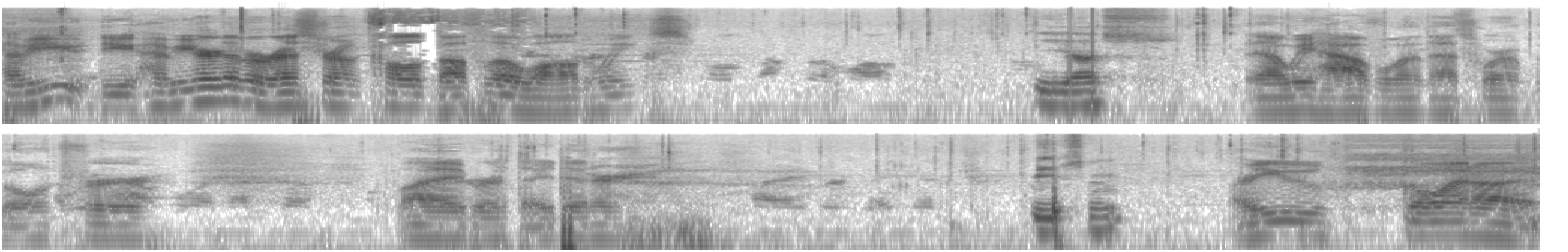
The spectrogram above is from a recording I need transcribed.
Have you do you, have you heard of a restaurant called Buffalo Wild Wings? Yes. Yeah, we have one. That's where I'm going for my birthday dinner. Decent. Are you going uh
